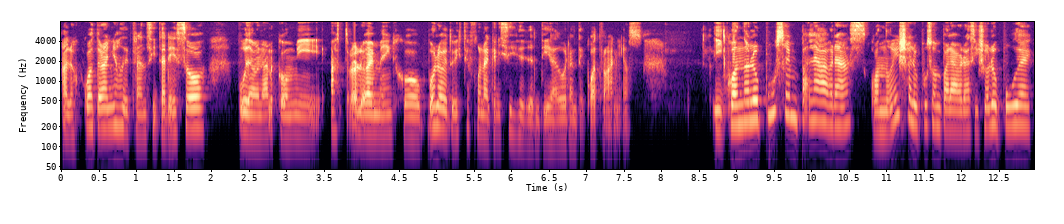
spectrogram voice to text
a los cuatro años de transitar eso, pude hablar con mi astróloga y me dijo, vos lo que tuviste fue una crisis de identidad durante cuatro años. Y cuando lo puse en palabras, cuando ella lo puso en palabras y yo lo pude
